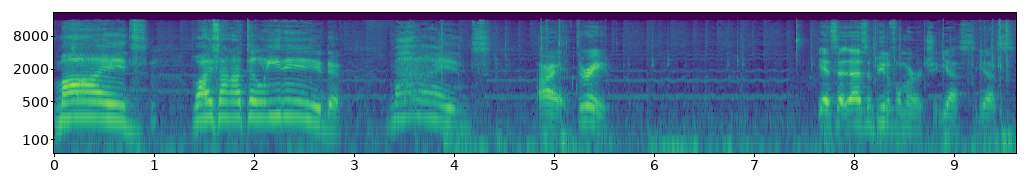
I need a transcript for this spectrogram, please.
Mides! Why is that not deleted? Mides! Alright, three. Yes, that's a beautiful merch. Yes, yes.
